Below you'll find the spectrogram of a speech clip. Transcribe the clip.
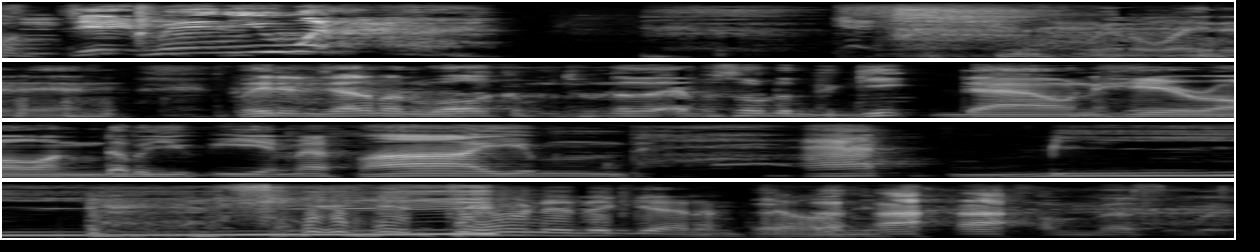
Oh, damn, man, you went. I'm gonna write it in. Ladies and gentlemen, welcome to another episode of the Geek Down here on WEMF. I am me. B. You're doing it again, I'm telling you. I'm messing with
